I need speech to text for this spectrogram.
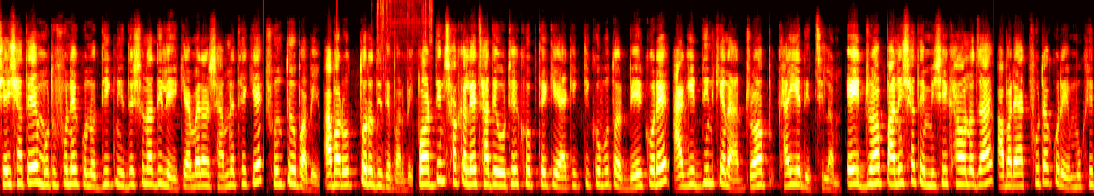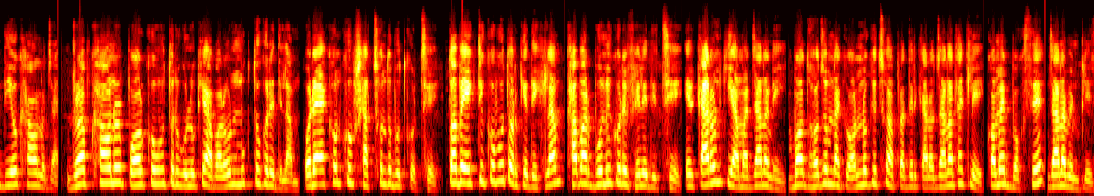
সেই সাথে মুঠোফোনে কোনো দিক নির্দেশনা দিলে ক্যামেরার সামনে থেকে শুনতেও পাবে, আবার উত্তরও দিতে পারবে। পরদিন সকালে ছাদে উঠে খোপ থেকে এক একটি কবুতর বের করে আগের দিন কেনা ড্রপ খাইয়ে দিচ্ছিলাম। এই ড্রপ পানির সাথে মিশিয়ে খাওয়ানো যায়, আবার এক ফুটা করে মুখে দিয়েও খাওয়ানো যায়। ড্রপ খাওয়ানোর পর কবুতরগুলোকে আবার উন্মুক্ত করে দিলাম। ওরা এখন খুব স্বাচ্ছন্দ্য বোধ করছে। তবে একটি কবুতরকে দেখলাম খাবার বমি করে ফেলে দিচ্ছে। এর কারণ কি আমার জানা নেই। বদ হজম নাকি অন্য কিছু আপনাদের কারও জানা থাকলে কমেন্ট বক্সে জানাবেন, প্লিজ।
